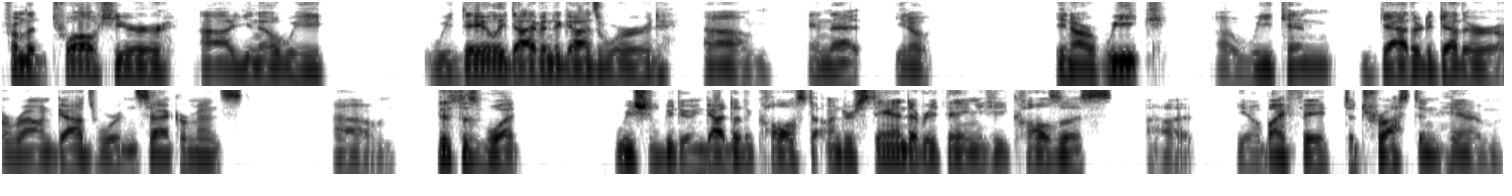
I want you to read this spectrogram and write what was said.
from the 12 here. Uh, you know, we we daily dive into God's word, um, and that you know, in our week uh, we can gather together around God's word and sacraments. Um, this is what we should be doing. God doesn't call us to understand everything; He calls us, uh, you know, by faith to trust in Him.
